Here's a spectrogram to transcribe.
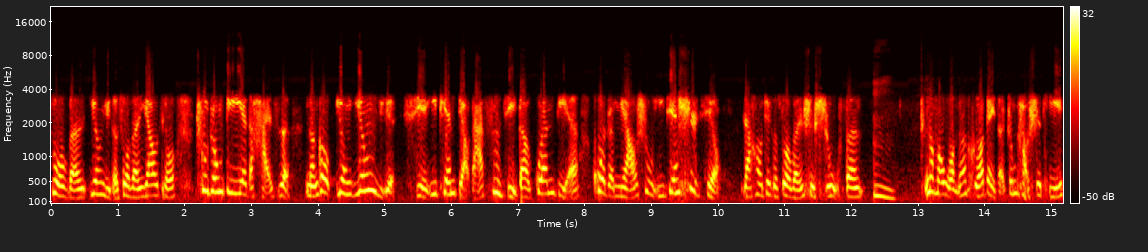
作文英语的作文，要求初中毕业的孩子能够用英语写一篇表达自己的观点或者描述一件事情，然后这个作文是十五分。嗯那么我们河北的中考试题，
